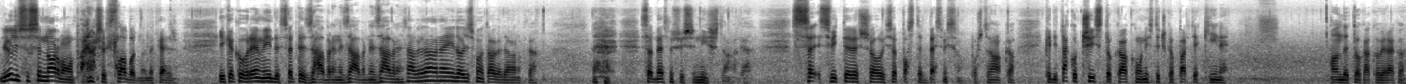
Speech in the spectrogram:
Ljudi su se normalno ponašali, slobodno, da kažem. I kako vreme ide, sve te zabrane, zabrane, zabrane, zabrane, zabrane, i dođe smo od toga da ono kao, sad ne smiješ više ništa, ono kao sve, svi TV show i sve postaje besmisleno, pošto je ono kao, kad je tako čisto kao komunistička partija Kine, onda je to kako bi rekao.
